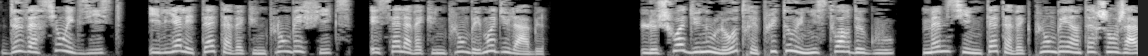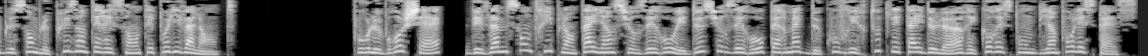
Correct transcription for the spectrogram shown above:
Deux versions existent, il y a les têtes avec une plombée fixe, et celle avec une plombée modulable. Le choix d'une ou l'autre est plutôt une histoire de goût, même si une tête avec plombée interchangeable semble plus intéressante et polyvalente. Pour le brochet, des hameçons triples en taille 1 sur 0 et 2 sur 0 permettent de couvrir toutes les tailles de l'heure et correspondent bien pour l'espèce.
